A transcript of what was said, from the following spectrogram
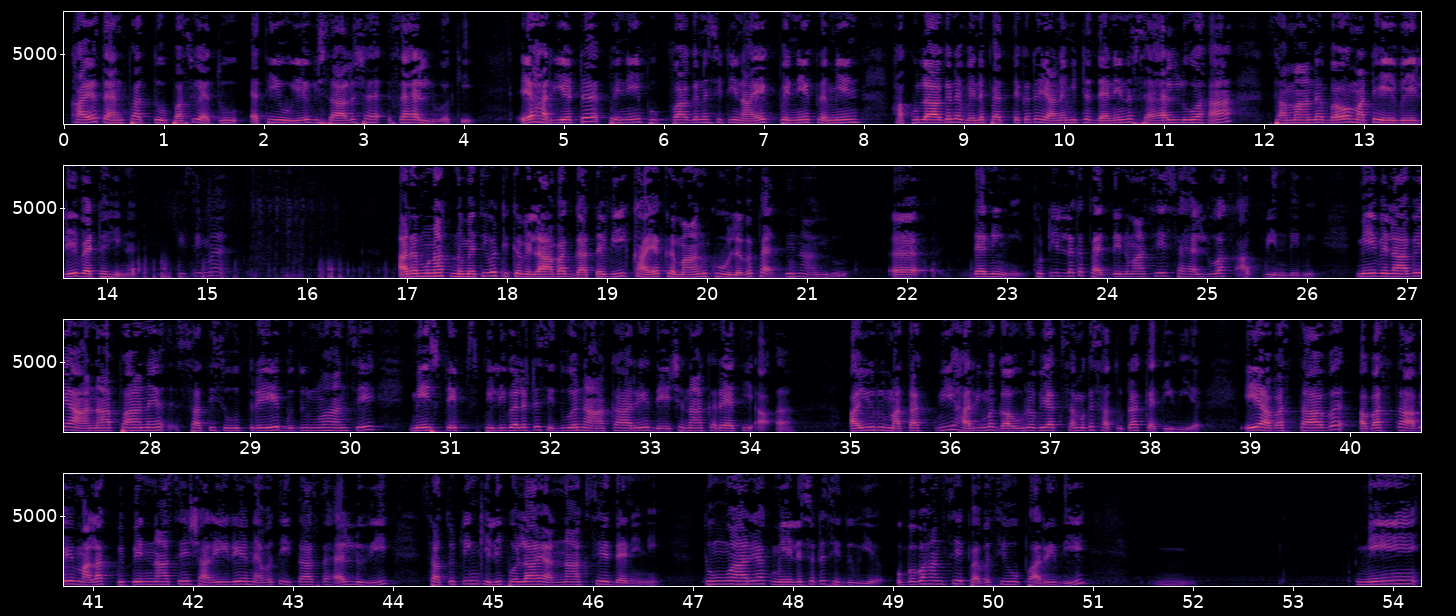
කය තැන්පත් වූ පසු ඇති වූයේ විශාල සැහැල්ලුවකි. එය හරියට පෙනේ පුප්පාගෙන සිටින අයෙක් පෙනේ ක්‍රමෙන් හකුලාගෙන වෙන පැත්තකට යන විට දැනෙන සැහැල්ලුව හා සමාන බව මට ඒ වේලේ වැටහින. කිසිම අරමුණක් නොමැතිව ටික වෙලාවක් ගත වී කය ක්‍රමානුකූලව පැද්දෙන අයුරු දැනිනි. තොටිල්ලක පැද්දෙන වාසේ සැහැල්ලුවක් අත්විඳෙමි. මේ වෙලාවේ ආනාපාන සති සූත්‍රයේ බුදුන් වහන්සේ මේ ස්ටෙප්ස් පිළිවෙලට සිදුවන ආකාරය දේශනා කර ඇති අයුරු මතක් වී හරිම ගෞරවයක් සමග සතුටක් ඇතිවිය. ඒ අවස්ථාව අවස්ථාවේ මලක් පිපෙන්නාසේ ශරීරයේ නැවත ඊතා සැහැල්ලු වී සතුටින් කිලිපොලා යන්නාක්සේ දැනිනි. තුන් වාරයක් මේ ලෙසට සිදුවිය. ඔබ වහන්සේ පැවසි වූ පරිදි මේ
